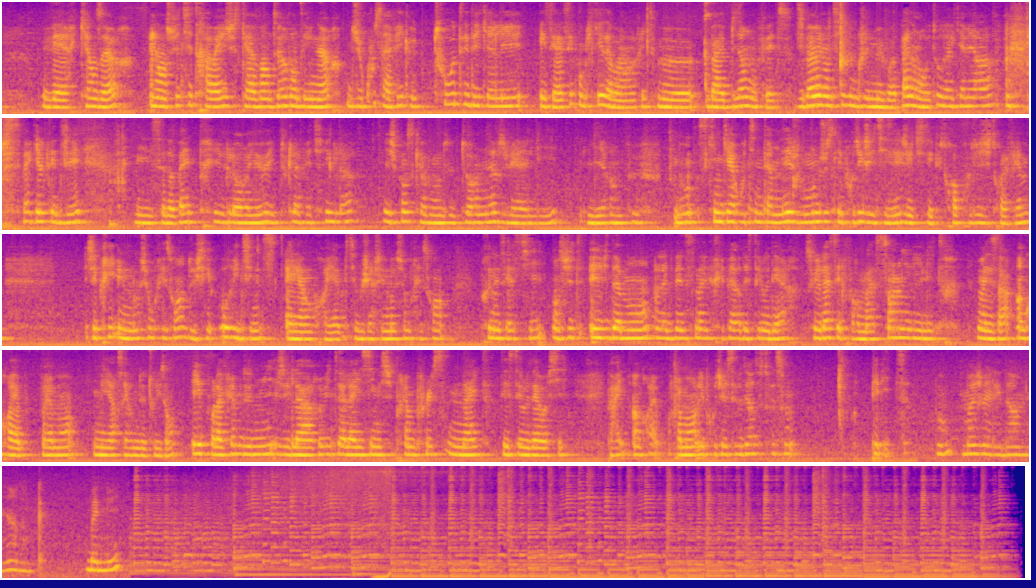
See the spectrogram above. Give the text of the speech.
vers 15h et ensuite ils travaillent jusqu'à 20h, 21h. Du coup ça fait que tout est décalé et c'est assez compliqué d'avoir un rythme bah, bien en fait. J'ai pas mes lentilles donc je ne me vois pas dans le retour de la caméra. je sais pas quelle tête j'ai mais ça doit pas être très glorieux avec toute la fatigue là. Et je pense qu'avant de dormir je vais aller lire un peu. Bon skincare routine terminée, je vous montre juste les produits que j'ai utilisés. J'ai utilisé que 3 produits, j'ai trop la flemme. J'ai pris une lotion pré-soin de chez Origins. Elle est incroyable si vous cherchez une lotion pré-soin prenez celle-ci. Ensuite évidemment l'Advanced Night Repair d'Estée Lauder. Celui-là c'est le format 100 ml. Ouais c'est ça, incroyable, vraiment meilleur sérum de tous les temps. Et pour la crème de nuit j'ai la Revitalizing Supreme Plus Night d'Estée Lauder aussi. Pareil, incroyable, vraiment les produits Lauder de toute façon, pépite. Bon, moi je vais aller dormir donc bonne nuit.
